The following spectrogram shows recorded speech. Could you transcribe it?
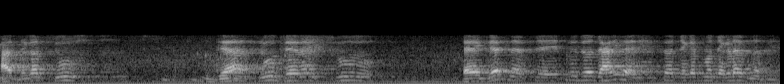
આ જગત શું જ્યાં શું છે શું એક્ઝેક્ટનેસ છે, એટલું જો જાણી લે ને, તો જગતમાં ઝઘડા જ નથી.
